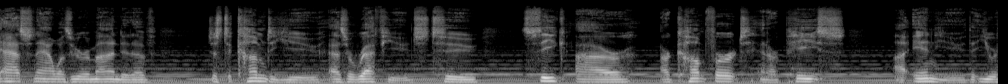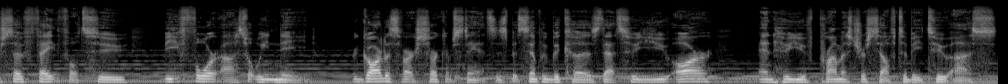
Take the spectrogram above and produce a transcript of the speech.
ask now, as we're reminded of just to come to you as a refuge, to seek our, our comfort and our peace uh, in you, that you are so faithful to be for us what we need, regardless of our circumstances, but simply because that's who you are and who you've promised yourself to be to us.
